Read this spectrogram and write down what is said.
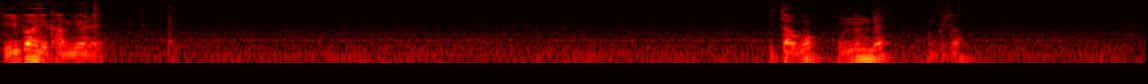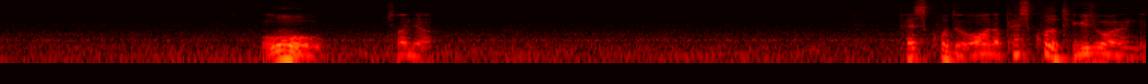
1번이 강렬해. 있다고? 없는데? 러브샷? 오, 전혀. 패스코드. 와, 나 패스코드 되게 좋아하는데.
